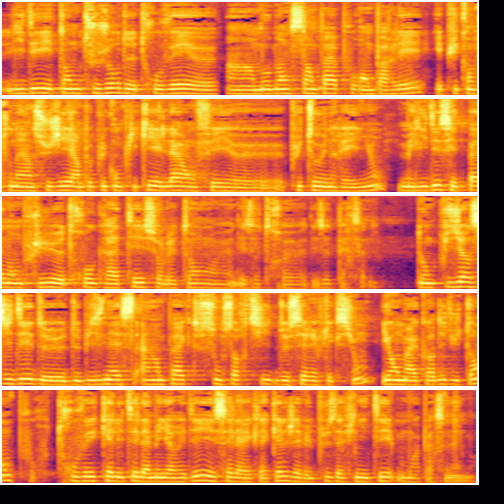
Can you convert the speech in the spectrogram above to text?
L'idée étant toujours de trouver euh, un moment sympa pour en parler. Et puis quand on a un sujet un peu plus compliqué, là on fait euh, plutôt une réunion. Mais l'idée c'est de pas non plus trop gratter sur le temps des autres des autres personnes. Donc plusieurs idées de, business à impact sont sorties de ces réflexions et on m'a accordé du temps pour trouver quelle était la meilleure idée et celle avec laquelle j'avais le plus d'affinité moi personnellement.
